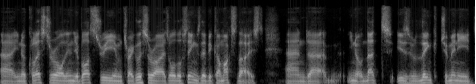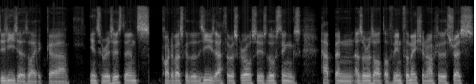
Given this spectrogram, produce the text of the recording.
uh, you know cholesterol in your bloodstream triglycerides all those things they become oxidized. And uh, you know that is linked to many diseases like insulin resistance, cardiovascular disease, atherosclerosis, those things happen as a result of inflammation or oxidative stress.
